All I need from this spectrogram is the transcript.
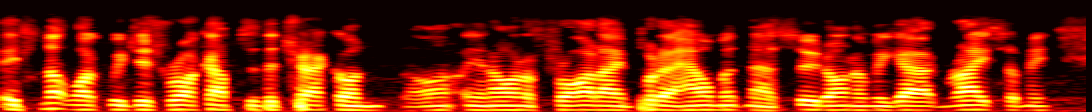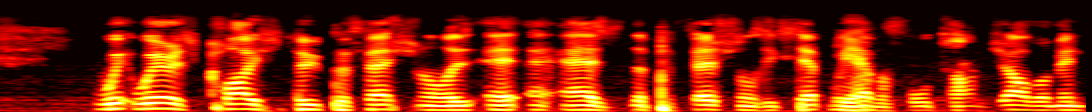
it's not like we just rock up to the track on, on you know on a Friday and put a helmet and a suit on and we go out and race. I mean, we're as close to professional as, as the professionals, except we yeah. have a full time job. I mean,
